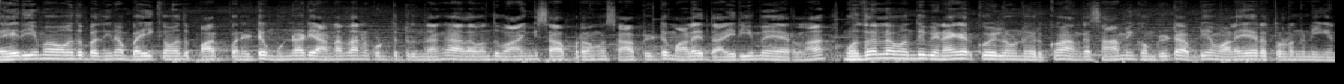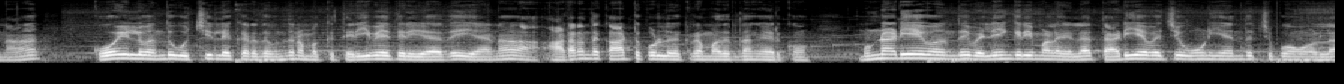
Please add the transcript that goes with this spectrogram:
தைரியமாக வந்து பார்த்திங்கன்னா பைக்கை வந்து பார்க் பண்ணிவிட்டு முன்னாடி அன்னதானம் கொடுத்துட்டு இருந்தாங்க. அதை வந்து வாங்கி சாப்பிட்றவங்க சாப்பிட்டுட்டு மலை தைரியமாக ஏறலாம். முதல்ல வந்து விநாயகர் கோயில் ஒன்று இருக்கும். அங்கே சாமி கும்பிட்டுட்டு அப்படியே மலையேற தொடங்குனீங்கன்னா கோயில் வந்து உச்சியில் இருக்கிறது வந்து நமக்கு தெரியவே தெரியாது. ஏன்னா அடர்ந்த காட்டுக்குள்ளே இருக்கிற மாதிரி தாங்க இருக்கும். முன்னாடியே வந்து வெள்ளியங்கிரி மலையில் தடியை வச்சு ஊனி எழுந்திரிச்சு போவோம்ல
